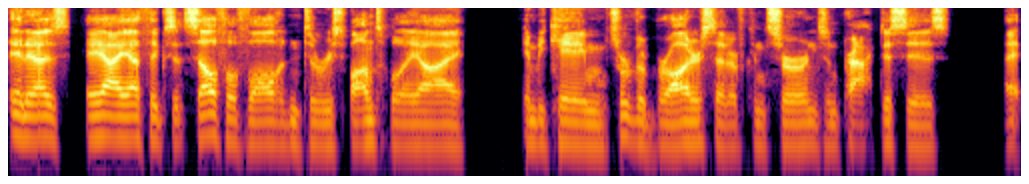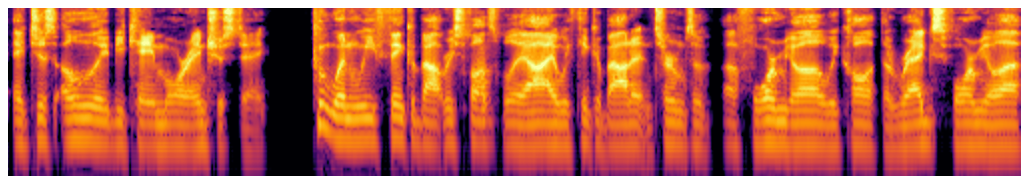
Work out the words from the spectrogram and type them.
And as AI ethics itself evolved into responsible AI, and became sort of a broader set of concerns and practices, uh, it just only became more interesting. When we think about responsible AI, we think about it in terms of a formula. We call it the REGS formula.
